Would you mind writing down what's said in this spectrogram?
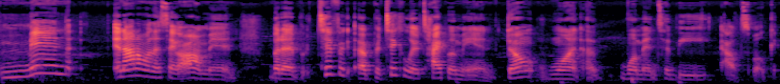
men and I don't want to say all men, but a particular a particular type of man don't want a woman to be outspoken.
